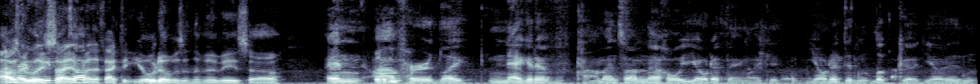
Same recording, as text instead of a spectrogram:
I was really excited talk- by the fact that Yoda was in the movie. So And But- I've heard like negative comments on the whole Yoda thing. Like it, Yoda didn't look good. Yoda didn't.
